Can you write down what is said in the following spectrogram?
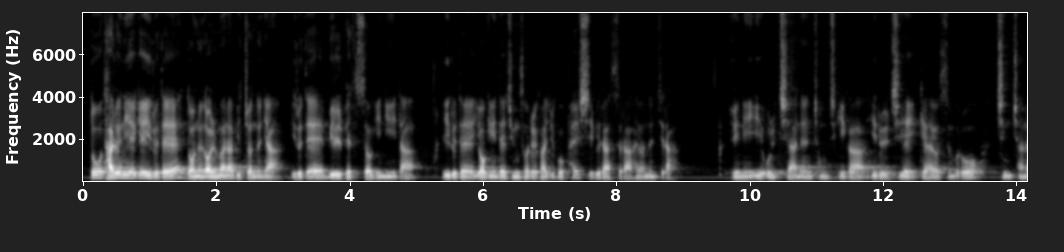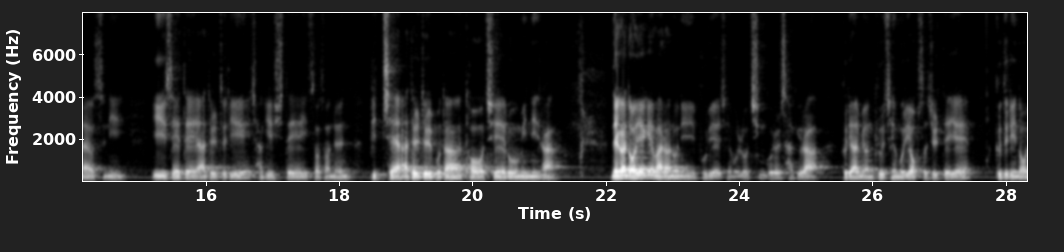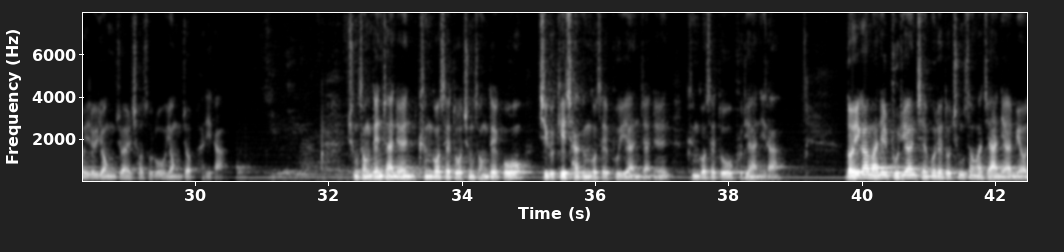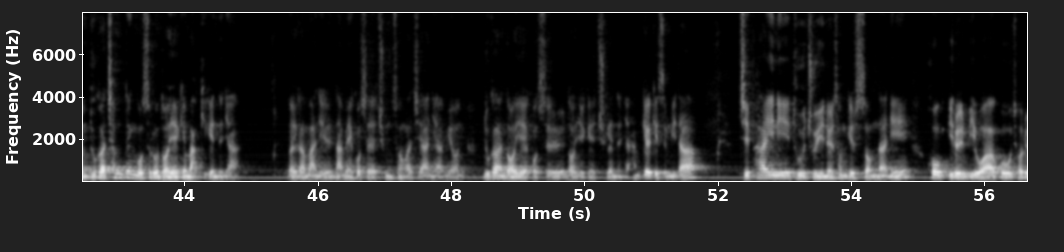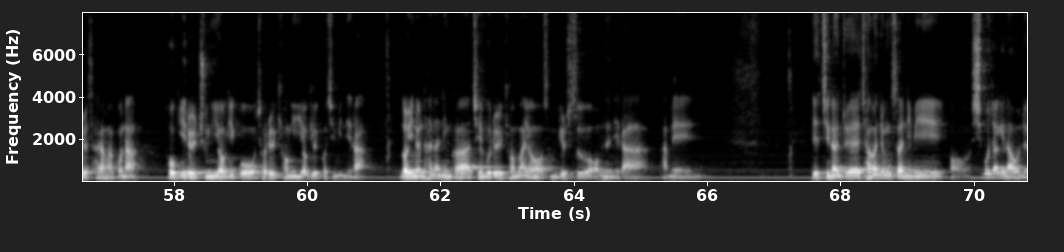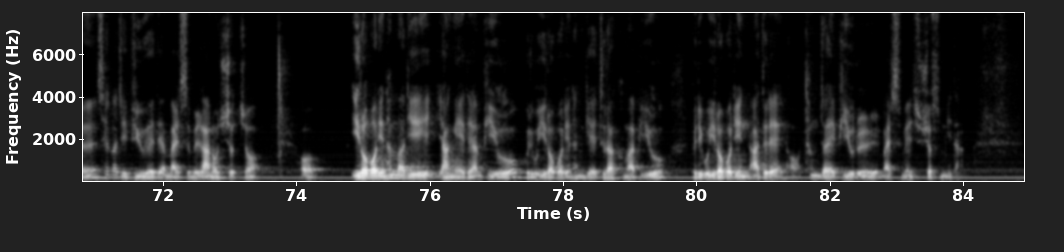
또 다른 이에게 이르되 너는 얼마나 빚졌느냐? 이르되 밀 백석이니이다 이르되 여기 내 증서를 가지고 80이라 쓰라 하였는지라. 주인이 이 옳지 않은 청지기가 이를 지혜 있게 하였으므로 칭찬하였으니 이 세대의 아들들이 자기 시대에 있어서는 빛의 아들들보다 더 지혜로움이니라. 내가 너희에게 말하노니 불의의 재물로 친구를 사귀라. 그리하면 그 재물이 없어질 때에 그들이 너희를 영주할 처소로 영접하리라 충성된 자는 큰 것에도 충성되고 지극히 작은 것에 불의한 자는 큰 것에도 불의하니라. 너희가 만일 불의한 재물에도 충성하지 아니하면 누가 참된 것으로 너희에게 맡기겠느냐? 너희가 만일 남의 것에 충성하지 아니하면 누가 너희의 것을 너희에게 주겠느냐? 함께 읽겠습니다. 집 하인이 두 주인을 섬길 수 없나니 혹 이를 미워하고 저를 사랑하거나 혹 이를 중히 여기고 저를 경히 여길 것임이니라. 너희는 하나님과 재물을 겸하여 섬길 수 없느니라. 아멘. 예, 지난주에 장한준 목사님이 어, 15장에 나오는 세 가지 비유에 대한 말씀을 나눠주셨죠. 어, 잃어버린 한 마리 양에 대한 비유, 그리고 잃어버린 한 개의 드라크마 비유, 그리고 잃어버린 아들의 어, 탕자의 비유를 말씀해 주셨습니다.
